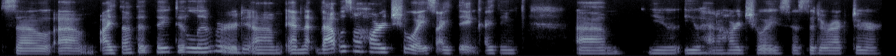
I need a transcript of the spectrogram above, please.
So um, I thought that they delivered, um, and that, that was a hard choice. I think. I think um, you you had a hard choice as the director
